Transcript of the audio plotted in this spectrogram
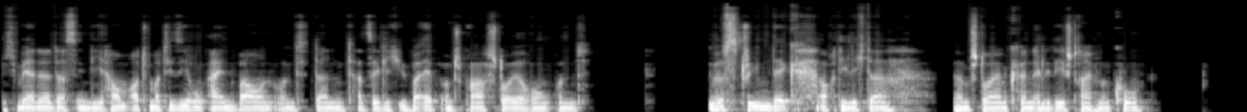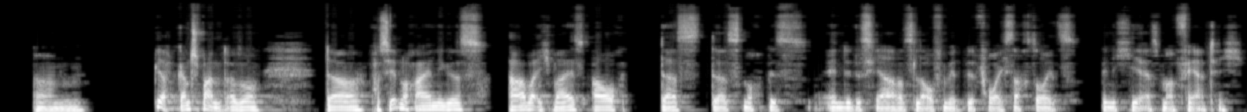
ich werde das in die Home-Automatisierung einbauen und dann tatsächlich über App und Sprachsteuerung und über Stream Deck auch die Lichter ähm, steuern können, LED-Streifen und Co. Ähm, ja, ganz spannend. Also Da passiert noch einiges, aber ich weiß auch, dass das noch bis Ende des Jahres laufen wird, bevor ich sage, so, jetzt bin ich hier erstmal fertig.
